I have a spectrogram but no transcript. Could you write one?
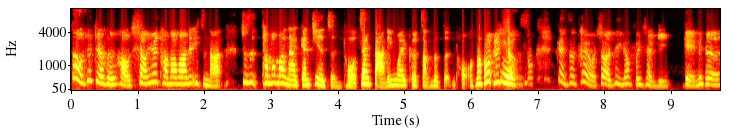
但我就觉得很好笑，因为他妈妈就一直拿，就是他妈妈拿干净的枕头在打另外一颗脏的枕头，然后我就想说，看这太好笑了，这一定要分享给给那个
